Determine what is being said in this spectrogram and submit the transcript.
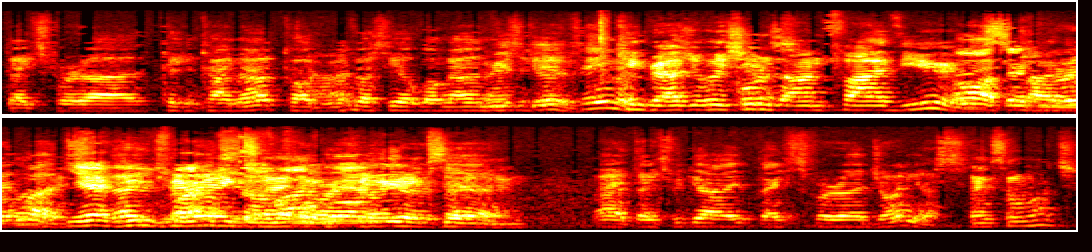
thanks for uh, taking time out talking with us here at Long Island Thank Music you. Entertainment. Congratulations on five years. Oh, thank by you very much. Yeah, Thank huge you. Very milestone exciting. for you. Very years, yeah. exciting. All right, thanks for guys. Thanks for uh, joining us. Thanks so much.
